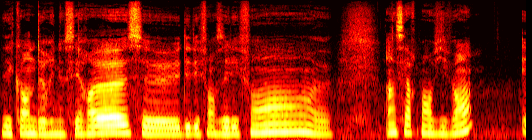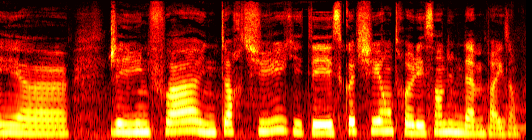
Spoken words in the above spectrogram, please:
des cornes de rhinocéros, des défenses d'éléphants, un serpent vivant. Et j'ai eu une fois une tortue qui était scotchée entre les seins d'une dame, par exemple.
